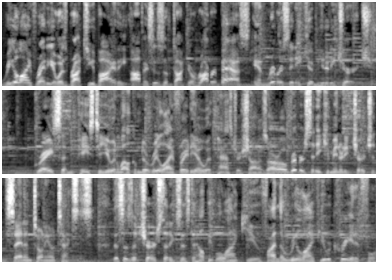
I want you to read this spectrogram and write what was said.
Real Life Radio is brought to you by the offices of Dr. Robert Bass in River City Community Church. Grace and peace to you, and welcome to Real Life Radio with Pastor Sean Azzaro of River City Community Church in San Antonio, Texas. This is a church that exists to help people like you find the real life you were created for.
